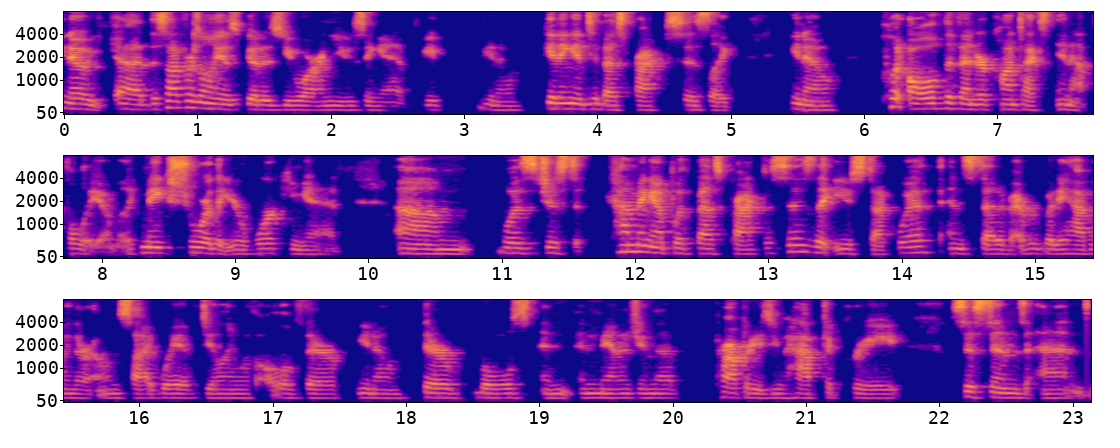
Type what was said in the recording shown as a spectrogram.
you know, uh, the software is only as good as you are in using it. We, you know, getting into best practices like, you know, put all of the vendor contacts in Appfolio, like make sure that you're working it. Um, was just coming up with best practices that you stuck with instead of everybody having their own side way of dealing with all of their, you know, their roles and and managing the properties. You have to create systems and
